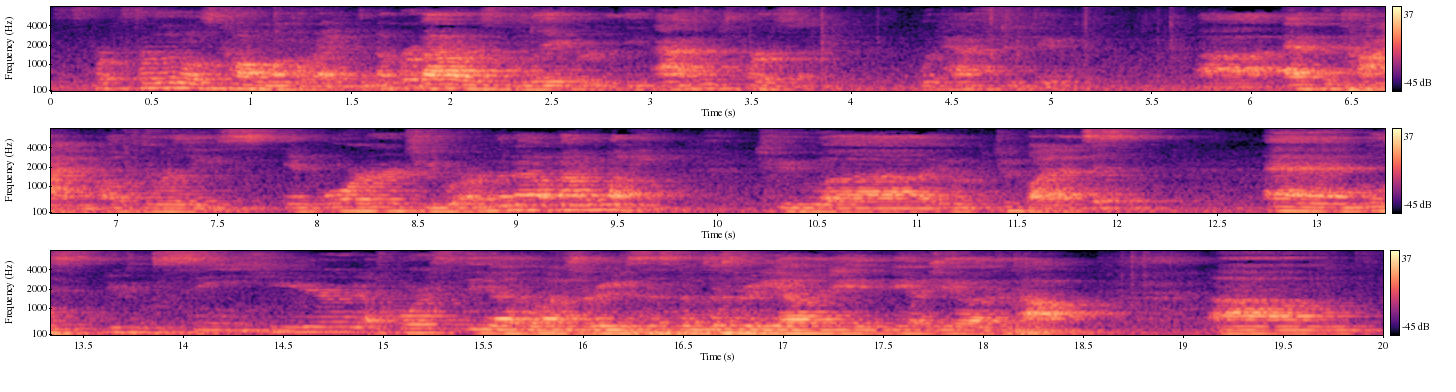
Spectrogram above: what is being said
for, for the most column on the right, the number of hours of labor that the average person would have to do uh, at the time of the release in order to earn the amount of money to, uh, to buy that system. And we'll, you can see here, of course, the, uh, the luxury systems, 3DO and the Neo Geo at the top. Um,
